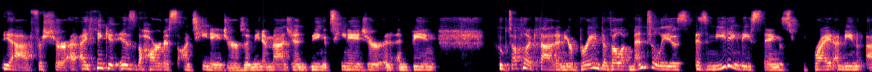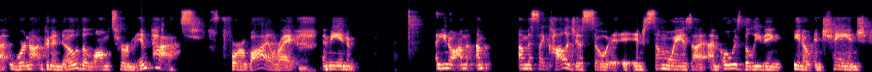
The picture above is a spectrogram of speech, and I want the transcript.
Yeah, for sure. I, think it is the hardest on teenagers. I mean, imagine being a teenager and, and being cooped up like that and your brain developmentally is is needing these things right i mean uh, we're not going to know the long term impact for a while right mm. i mean you know, I'm I'm I'm a psychologist, so in some ways, I, am always believing, you know, in change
